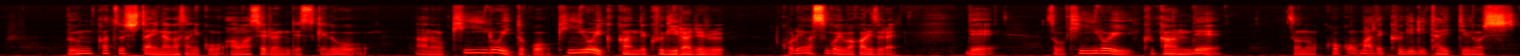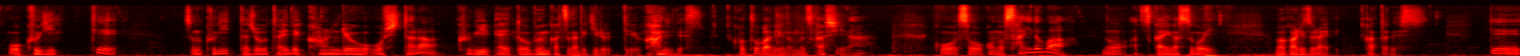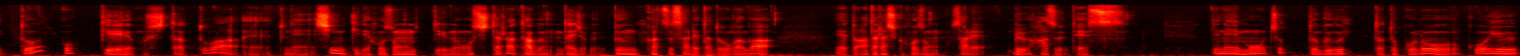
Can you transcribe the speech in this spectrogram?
分割したい長さにこう合わせるんですけど、あの、黄色いとこ、黄色い区間で区切られる。これがすごい分かりづらい。で、そう、黄色い区間で、その、ここまで区切りたいっていうのを区切って、その区切った状態で完了を押したら、区切、えっ、ー、と、分割ができるっていう感じです。言葉で言うの難しいな。こう、そう、このサイドバーの扱いがすごい分かりづらかったです。で、えっと、OK を押した後は、えっとね、新規で保存っていうのを押したら多分大丈夫。分割された動画が、えっと、新しく保存されるはずです。でね、もうちょっとググったところ、こういう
